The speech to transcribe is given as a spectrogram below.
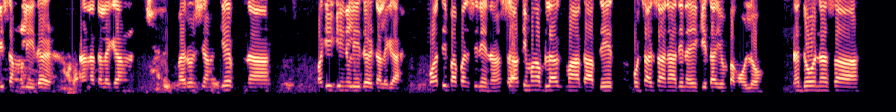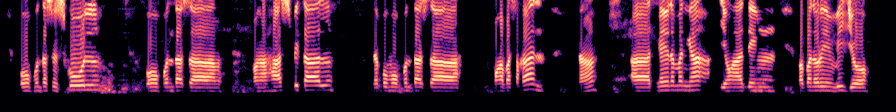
isang leader na, na talagang mayroon siyang gift na pagiging leader talaga. Kung ating papansinin, no, sa aking mga vlog, mga ka-update, kung saan saan natin nakikita yung Pangulo. Nandoon na sa pumupunta sa school, pumupunta sa mga hospital, na pumupunta sa mga basakan. Na? At ngayon naman nga, yung ating papanoorin yung video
